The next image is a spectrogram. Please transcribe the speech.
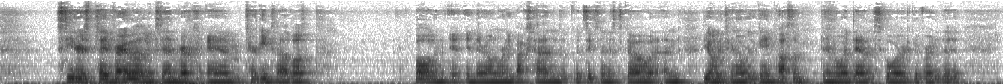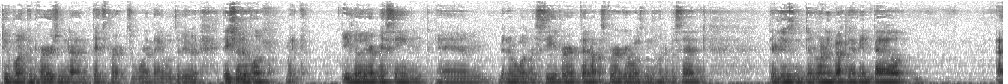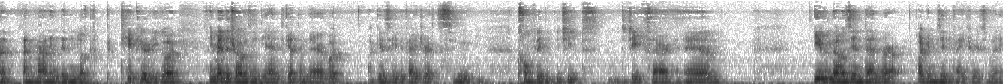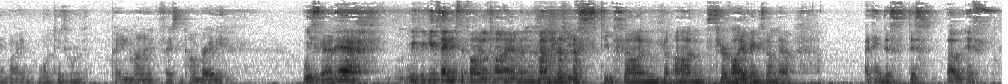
Steelers played very well against Denver, um, 13-12 up. Ball in, in, their own running back's hand with, with six minutes to go, and the only turnover the game cost them. Denver went down and scored, converted the two point conversion, and Pittsburgh weren't able to do it. They should have won. Like even though they were missing um, the number one receiver, Ben Roethlisberger wasn't hundred percent. They're losing their running back Le'Veon Bell, and and Manning didn't look particularly good. He made the throws in the end to get them there, but I can see the Patriots who comfortably beat the Chiefs. The Chiefs, sorry. Um, even though it's in Denver, I can see the Patriots winning by one, two scores. Peyton Manning facing Tom Brady. We, Once again. yeah, we, we keep saying it's the final time, and Manning keeps keeps on on surviving somehow. I think this this well, if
